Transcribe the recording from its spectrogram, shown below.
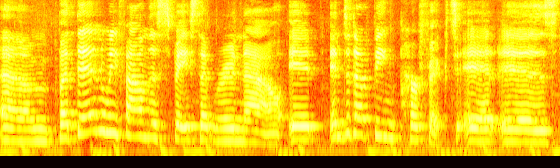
Um, but then we found this space that we're in now. It ended up being perfect. It is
